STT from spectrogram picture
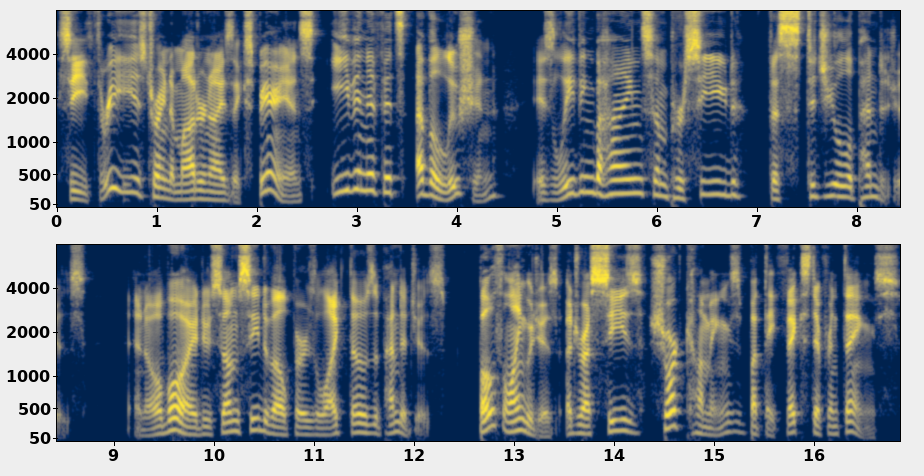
C3 is trying to modernize experience, even if its evolution is leaving behind some perceived vestigial appendages. And oh boy, do some C developers like those appendages. Both languages address C's shortcomings, but they fix different things.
